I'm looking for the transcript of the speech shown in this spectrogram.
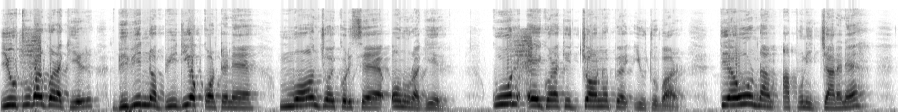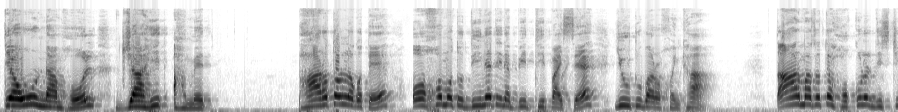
ইউটিউবাৰগৰাকীৰ বিভিন্ন ভিডিঅ' কণ্টেনে মন জয় কৰিছে অনুৰাগীৰ। কোন এইগৰাকী জনপ্ৰিয় ইউটিউবাৰ? তেওঁৰ নাম আপুনি জানেনে? তেওঁৰ নাম হ'ল জাহিদ আহমেদ। ভাৰতৰ লগতে অসমতো দিনে দিনে বৃদ্ধি পাইছে ইউটিউবাৰৰ সংখ্যা। তাৰ মাজতে সকলোৰে দৃষ্টি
